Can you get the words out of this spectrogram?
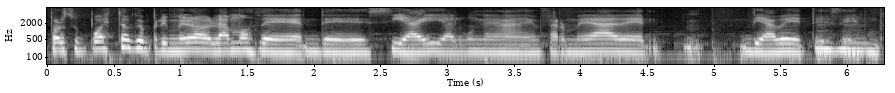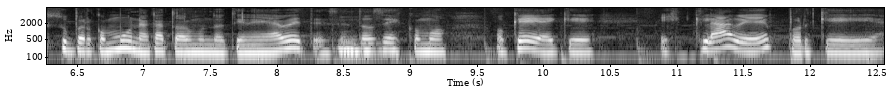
por supuesto que primero hablamos de, de si hay alguna enfermedad de diabetes. Es súper común, acá todo el mundo tiene diabetes. Entonces como, ok, hay que... Es clave porque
